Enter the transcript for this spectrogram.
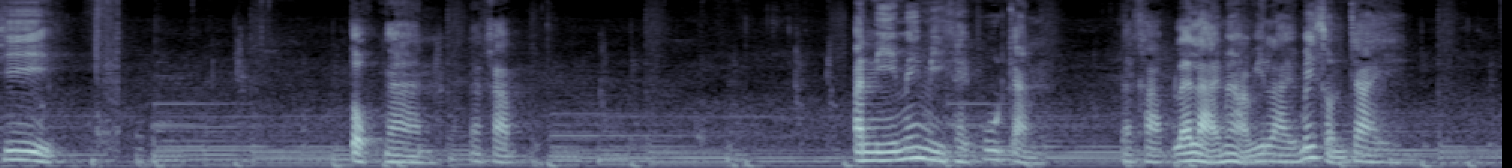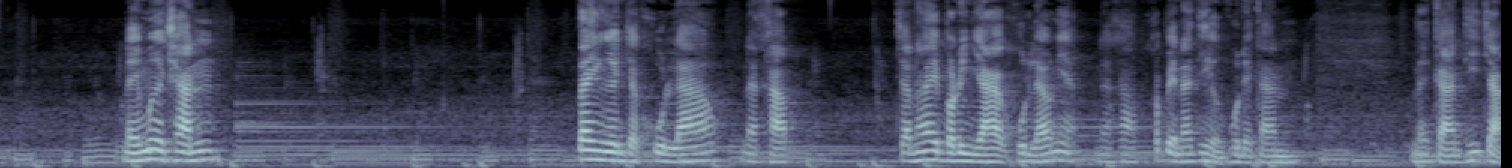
ที่ ตกงานนะครับ อันนี้ไม่มีใครพูดกันนะครับ หลาย ๆ มหาวิทยาลัยไม่สนใจ ในเมื่อฉันได้เงินจากคุณแล้วนะครับฉันให้ปริญญากับคุณแล้วเนี่ยนะครับ ก็เป็นหน้าที่ของคุณในการในการที่จะ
